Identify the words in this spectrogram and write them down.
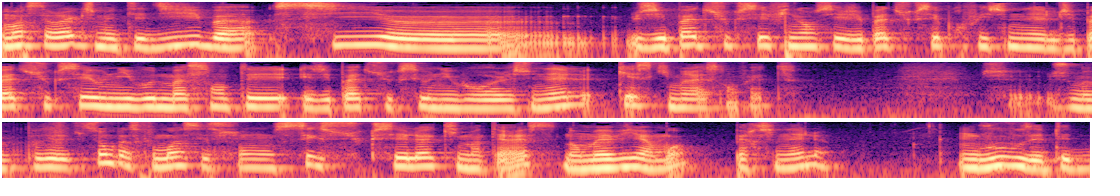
moi, c'est vrai que je m'étais dit, bah, si euh, j'ai pas de succès financier, j'ai pas de succès professionnel, j'ai pas de succès au niveau de ma santé et j'ai pas de succès au niveau relationnel, qu'est-ce qui me reste en fait? Je, me posais la question parce que moi, ce sont ces succès-là qui m'intéressent dans ma vie à moi, personnelle. Donc vous, vous avez peut-être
